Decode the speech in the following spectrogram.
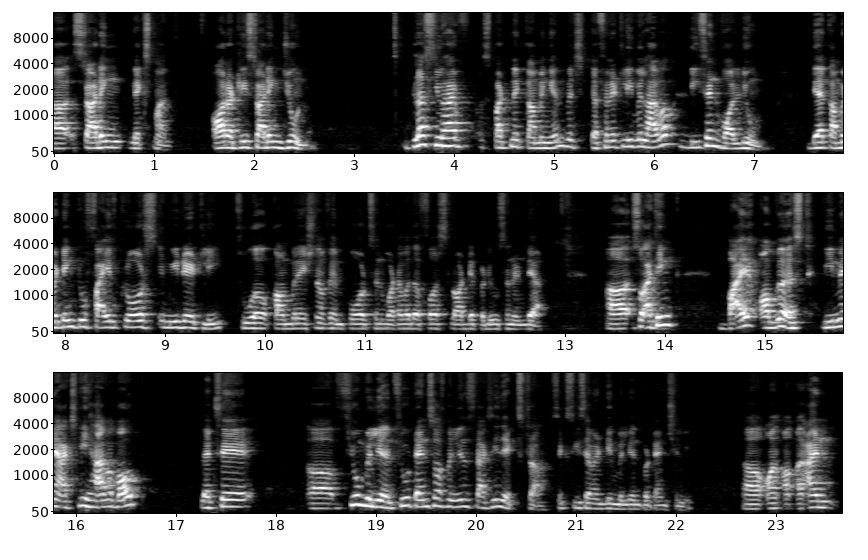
uh, starting next month or at least starting June. Plus, you have Sputnik coming in, which definitely will have a decent volume. They are committing to 5 crores immediately through a combination of imports and whatever the first lot they produce in India. Uh, so I think by August, we may actually have about, let's say, a uh, few million, few tens of millions vaccines extra, 60, 70 million potentially. Uh, on, and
